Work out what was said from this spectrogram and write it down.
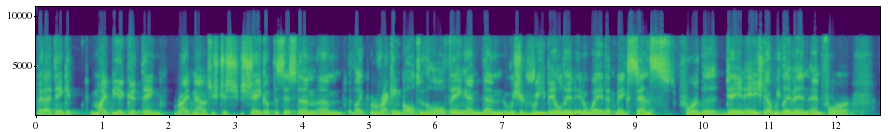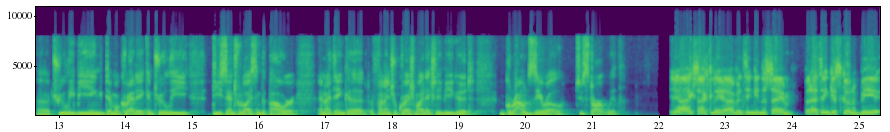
but I think it might be a good thing right now to just shake up the system, um, like wrecking ball to the whole thing, and then we should rebuild it in a way that makes sense for the day and age that we live in, and for uh, truly being democratic and truly decentralizing the power. And I think a financial crash might actually be a good ground zero to start with. Yeah, exactly. I've been thinking the same, but I think it's going to be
